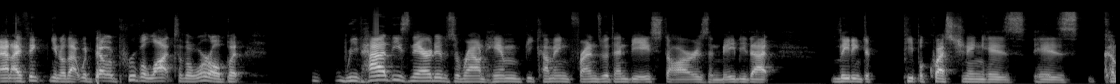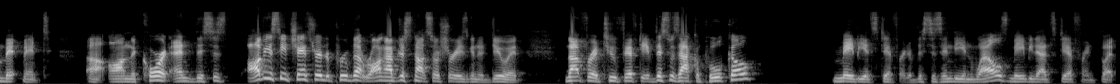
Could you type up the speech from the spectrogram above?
and I think you know that would that would prove a lot to the world. But we've had these narratives around him becoming friends with NBA stars, and maybe that leading to people questioning his his commitment uh, on the court. And this is obviously a chance for him to prove that wrong. I'm just not so sure he's going to do it. Not for a 250. If this was Acapulco, maybe it's different. If this is Indian Wells, maybe that's different. But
